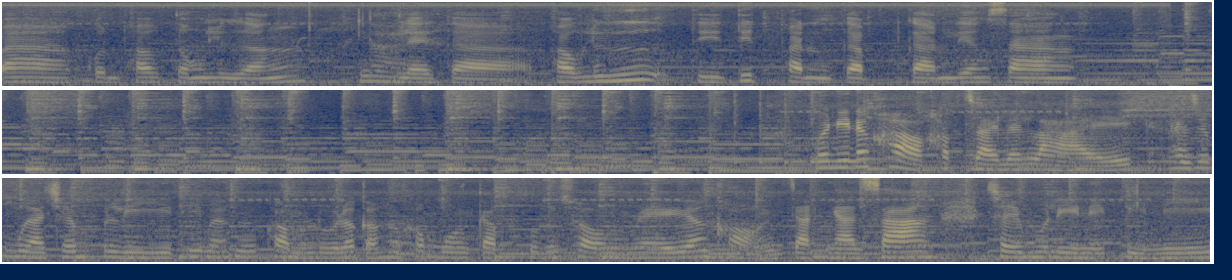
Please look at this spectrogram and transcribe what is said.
ป้าคนเผาตองเหลืองเหนื่อยและก็เผาลื้อที่ติดพันกับการเลี้ยงสร้าง วันนี้ต้องขอขอบใจหลาย ๆ ท่านเจ้าเมืองเชิญบุรีที่มาให้ความรู้แล้วก็ให้ข้อมูลกับคุณผู้ชมในเรื่องของจัดงานสร้างชัยบุรีในปีนี้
